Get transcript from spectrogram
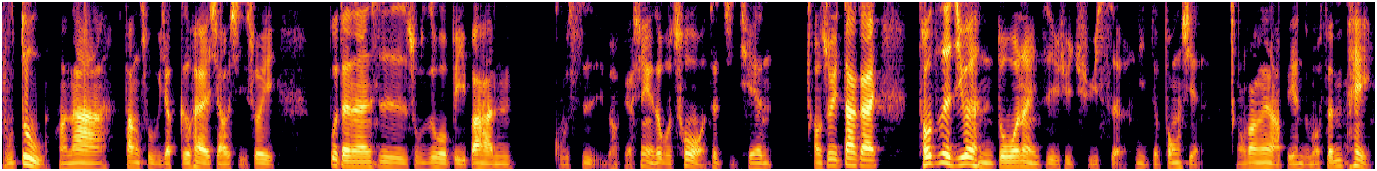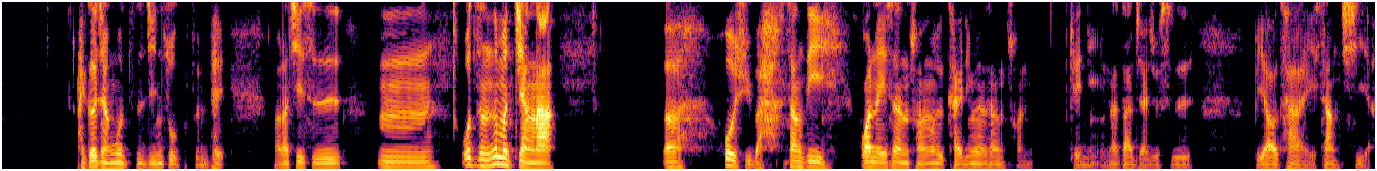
幅度啊，那放出比较鸽派的消息，所以不单单是数字货币，包含股市表现也都不错。这几天哦，所以大概投资的机会很多，那你自己去取舍你的风险，我放在哪边，怎么分配？海哥讲过资金做个分配好，那其实嗯，我只能这么讲啦。呃，或许吧，上帝关了一扇窗，会开另外一扇窗给你。那大家就是不要太丧气啊。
